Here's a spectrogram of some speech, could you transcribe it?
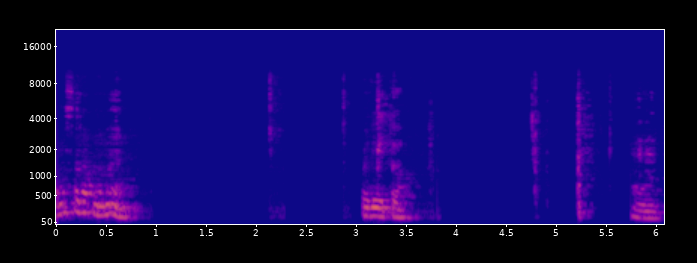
Ang sarap naman. So dito. Ayan.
